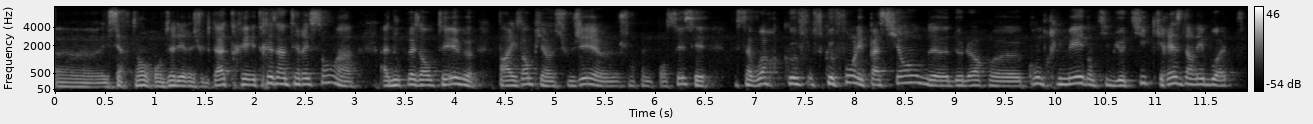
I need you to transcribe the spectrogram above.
et certains auront déjà des résultats très, très intéressants à, nous présenter. Par exemple, il y a un sujet, je suis en train de penser, c'est savoir ce que font les patients de, de leurs comprimés d'antibiotiques qui restent dans les boîtes.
